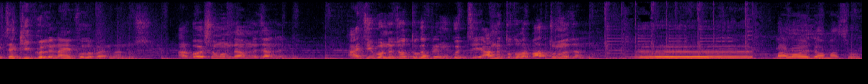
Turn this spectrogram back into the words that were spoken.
এটা কি করলেন আই ফুলো পাইন মানুষ? আর বয়স সম্বন্ধে আপনি জানেন আজ জীবনে যতটা প্রেম করছি আপনি তো তোমার বাথরুমেও জান না। ভালো হয়ে যাও মাসুদ।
